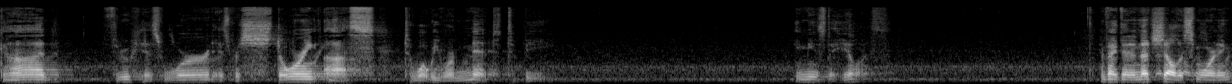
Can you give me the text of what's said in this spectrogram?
God, through his word, is restoring us to what we were meant to be. He means to heal us. In fact, in a nutshell this morning,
